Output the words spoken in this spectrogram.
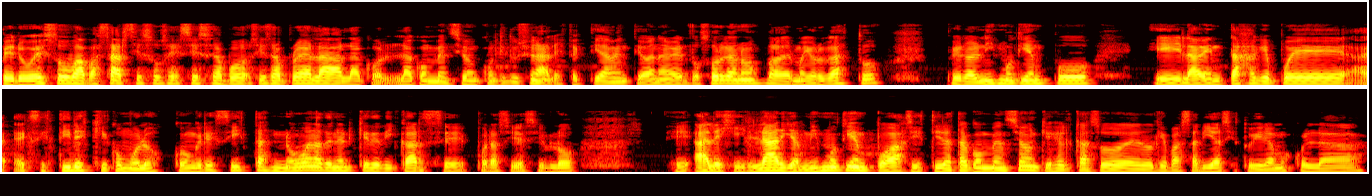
pero eso va a pasar si, se aprueba la, convención constitucional. Efectivamente van a haber dos órganos, va a haber mayor gasto, pero al mismo tiempo eh, la ventaja que puede existir es que como los congresistas no van a tener que dedicarse, por así decirlo, eh, a legislar y al mismo tiempo a asistir a esta convención, que es el caso de lo que pasaría si estuviéramos con la,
